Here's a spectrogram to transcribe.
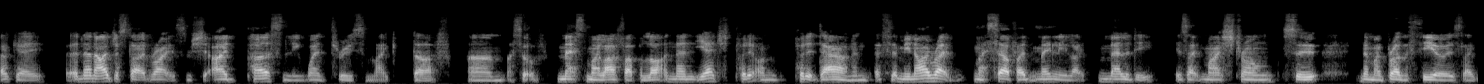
okay and then I just started writing some shit. I personally went through some like stuff. Um, I sort of messed my life up a lot, and then yeah, just put it on, put it down. And I mean, I write myself. I mainly like melody is like my strong suit. Then my brother Theo is like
